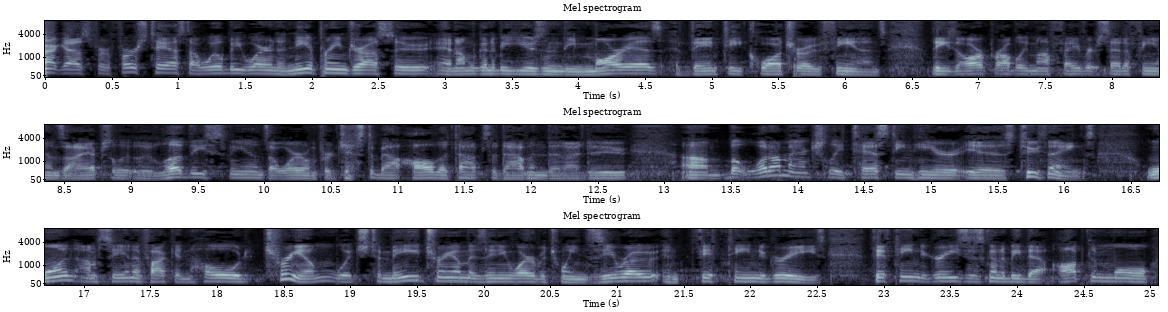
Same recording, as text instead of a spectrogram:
All right, guys, for the first test, I will be wearing a neoprene dry suit, and I'm going to be using the Mares Avanti Quattro fins. These are probably my favorite set of fins. I absolutely love these fins. I wear them for just about all the types of diving that I do. Um, but what I'm actually testing here is two things. One, I'm seeing if I can hold trim, which to me, trim is anywhere between 0 and 15 degrees. 15 degrees is going to be that optimal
